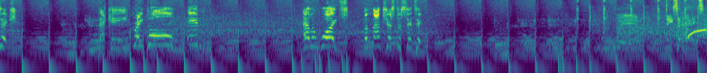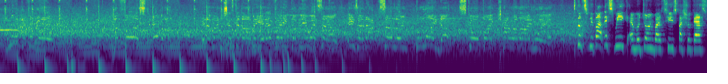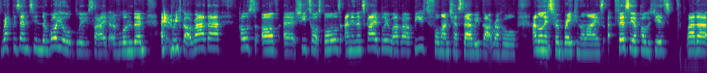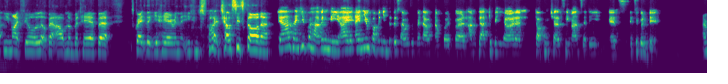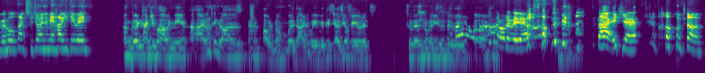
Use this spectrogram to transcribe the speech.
Celtic. Beckie, great ball in. Ellen White for Manchester City. Decent hit. Wonderful goal. The first ever in a Manchester derby in FA WSL is an absolute blinder scored by Caroline It's to be back this week, and we're joined by two special guests representing the royal blue side of London. And we've got Radha, host of uh, She Talks Balls, and in the sky blue of our beautiful Manchester, we've got Rahul, analyst from Breaking the Lines. Firstly, apologies, Radha, you might feel a little bit outnumbered here, but it's great that you're here and that you can fight Chelsea's corner. Yeah, thank you for having me. I, I knew coming into this I was a bit outnumbered, but I'm glad to be here and talking Chelsea, Man City. It's it's a good day. And Rahul, thanks for joining me. How are you doing? I'm good. Thank you for having me. I don't think Radha's outnumbered that way because Chelsea are favorites. So there's no reason to be. Uh... Hold on a minute. A minute. started yet. Hold on.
